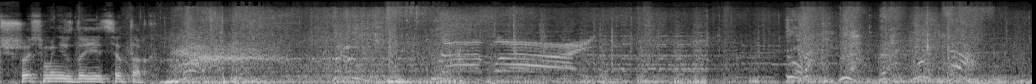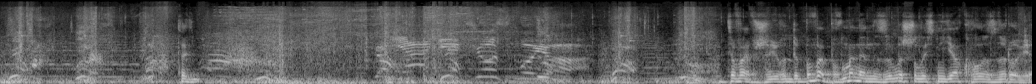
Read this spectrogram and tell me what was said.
Щось мені здається так. Так Я не чувствую. давай вже його добивай, бо в мене не залишилось ніякого здоров'я.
